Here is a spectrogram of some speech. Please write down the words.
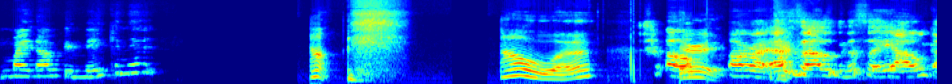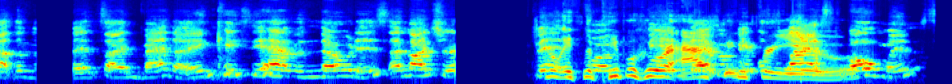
might not be making it. No, no. uh, Oh, There- all right. As I was gonna say, I don't got the bedside manner. In case you haven't noticed, I'm not sure. No, it's the people who are asking for you. Moments.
